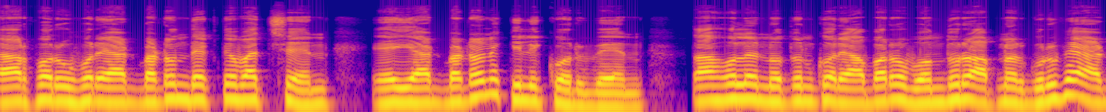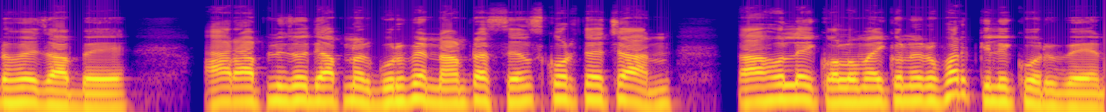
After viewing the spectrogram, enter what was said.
তারপর উপরে অ্যাড বাটন দেখতে পাচ্ছেন, এই অ্যাড বাটনে ক্লিক করবেন। তাহলে নতুন করে আবারও বন্ধুরা আপনার গ্রুপে অ্যাড হয়ে যাবে। আর আপনি যদি আপনার গ্রুপের নামটা চেঞ্জ করতে চান, তাহলে এই কলম আইকনের উপর ক্লিক করবেন।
